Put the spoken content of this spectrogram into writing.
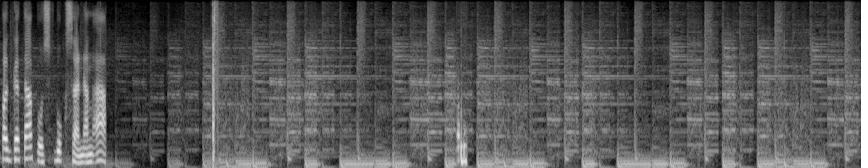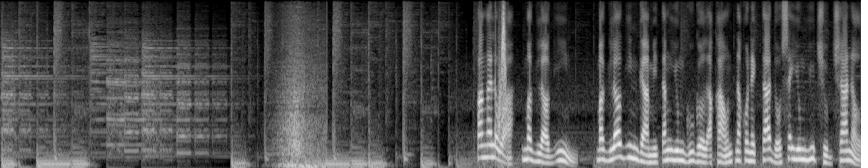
Pagkatapos buksan ang app. Pangalawa, mag-login. Mag-login gamit ang iyong Google account na konektado sa iyong YouTube channel.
